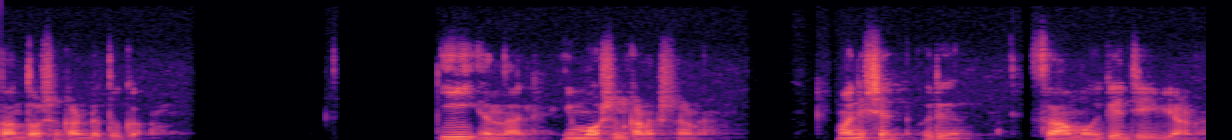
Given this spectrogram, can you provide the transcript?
സന്തോഷം കണ്ടെത്തുക. ഇ എന്നാൽ ഇമോഷണൽ കണക്ഷനാണ് മനുഷ്യൻ ഒരു സാമൂഹിക ജീവിയാണ്.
